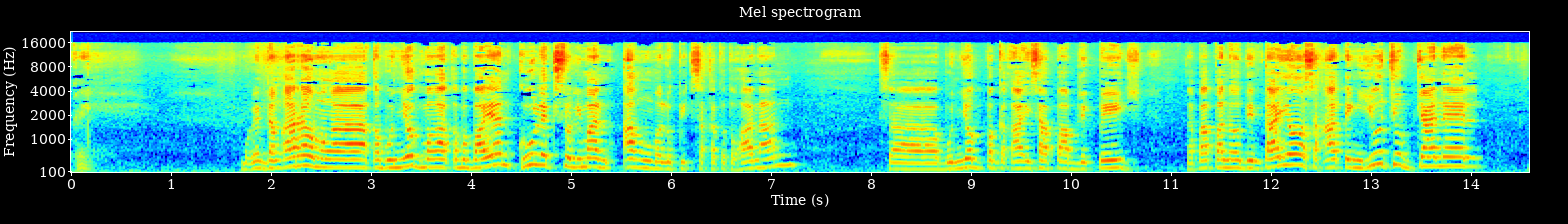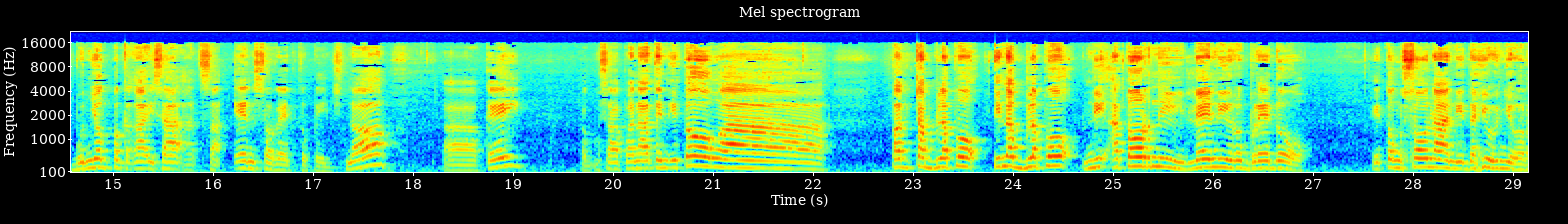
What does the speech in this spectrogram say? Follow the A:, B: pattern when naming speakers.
A: Okay. Magandang araw mga kabunyog, mga kababayan. Kulek Suliman ang malupit sa katotohanan sa Bunyog Pagkakaisa public page. Napapanood din tayo sa ating YouTube channel Bunyog Pagkakaisa at sa Enso Recto page, no? Okay. Pag-usapan natin itong uh, pagtabla po, tinabla po ni Attorney Lenny Robredo itong Sona ni The Junior.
